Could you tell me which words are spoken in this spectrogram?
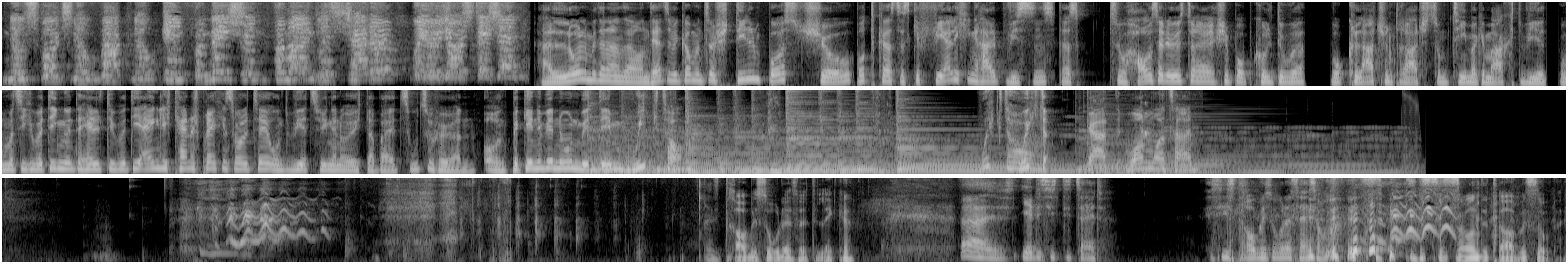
No sports, no rock, no information. For mindless chatter, we're your station. Hallo alle miteinander und herzlich willkommen zur Stillen Post-Show, Podcast des gefährlichen Halbwissens, das Zuhause der österreichischen Popkultur, wo Klatsch und Tratsch zum Thema gemacht wird, wo man sich über Dinge unterhält, über die eigentlich keiner sprechen sollte und wir zwingen euch dabei zuzuhören. Und beginnen wir nun mit dem Week Talk. Week Talk. Week Talk. God, one more time. Die Traube Soda ist heute lecker. Ah, ja, das ist die Zeit. Es ist Traube so oder Saison. Das ist so und die Traube Soda.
